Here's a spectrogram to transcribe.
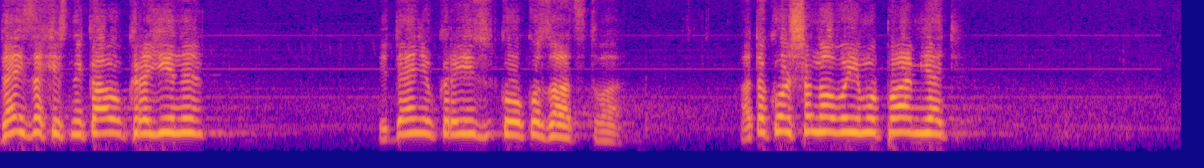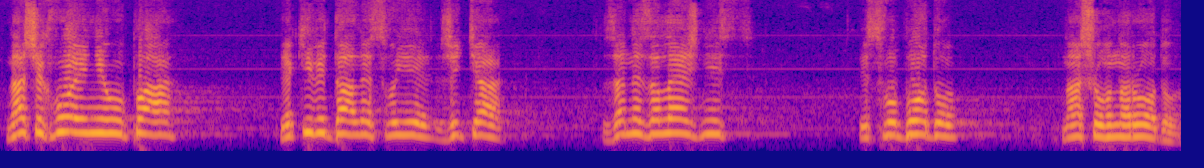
День захисника України і День українського козацтва. А також шановуємо пам'ять наших воїнів УПА, які віддали своє життя за незалежність і свободу нашого народу.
